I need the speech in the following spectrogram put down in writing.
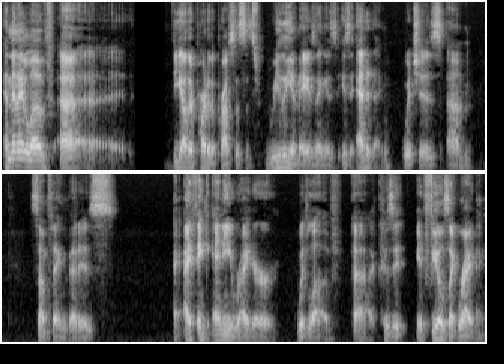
And then I love uh, the other part of the process that's really amazing is is editing, which is um, something that is I, I think any writer would love because uh, it it feels like writing.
